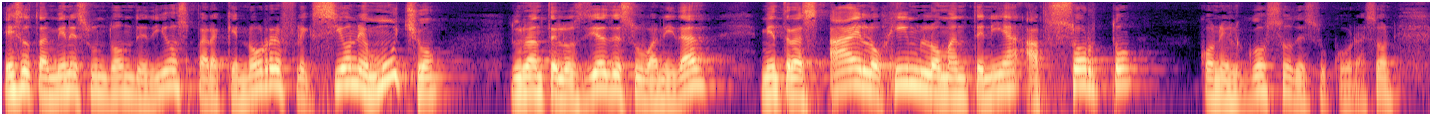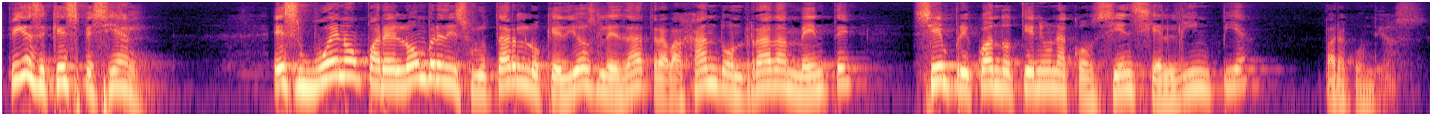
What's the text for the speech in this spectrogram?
Eso también es un don de Dios para que no reflexione mucho durante los días de su vanidad, mientras a Elohim lo mantenía absorto con el gozo de su corazón. Fíjense qué especial. Es bueno para el hombre disfrutar lo que Dios le da trabajando honradamente, siempre y cuando tiene una conciencia limpia para con Dios.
